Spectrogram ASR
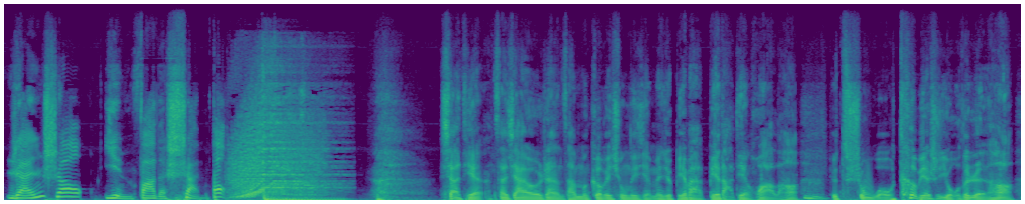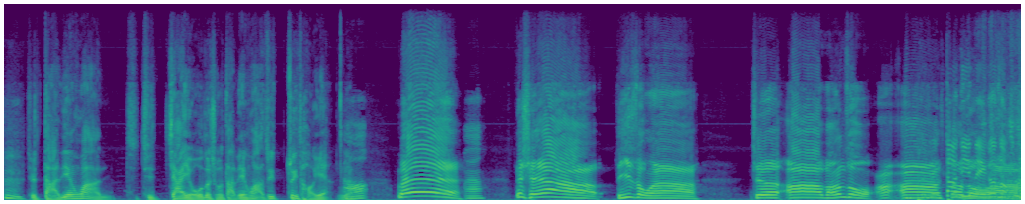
燃烧引发的闪爆。夏天在加油站，咱们各位兄弟姐妹就别把别打电话了哈，就是我，特别是有的人哈，嗯就打电话就就加油的时候打电话最最讨厌。好喂，啊，那谁啊？李总啊？这啊，王总啊啊，到底哪个总啊？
